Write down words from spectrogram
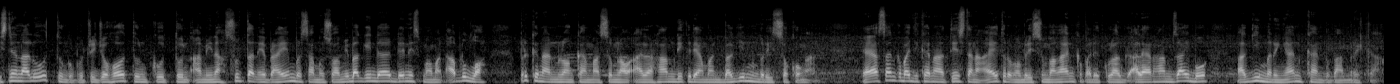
Isnin lalu, Tunku Puteri Johor Tunku Tun Aminah Sultan Ibrahim bersama suami baginda Dennis Muhammad Abdullah berkenan meluangkan masa melawat Alarham di kediaman bagi memberi sokongan. Yayasan Kebajikan Artis Tanah Air turut memberi sumbangan kepada keluarga Alarham Zaibo bagi meringankan beban mereka.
